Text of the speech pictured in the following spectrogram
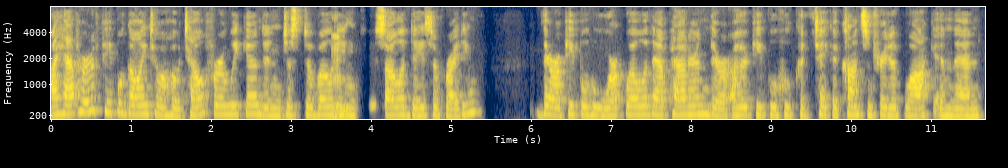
I have heard of people going to a hotel for a weekend and just devoting mm. solid days of writing. There are people who work well with that pattern. There are other people who could take a concentrated block and then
